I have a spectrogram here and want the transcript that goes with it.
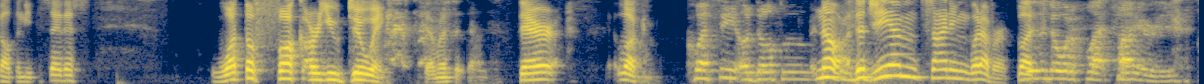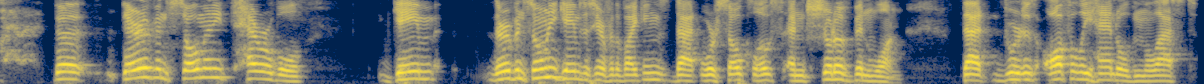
felt the need to say this. What the fuck are you doing? Okay, I'm gonna sit down. There, look, Kwesi Adofo. no, the GM signing whatever, but doesn't know what a flat tire is. the there have been so many terrible game there have been so many games this year for the Vikings that were so close and should have been won that were just awfully handled in the last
